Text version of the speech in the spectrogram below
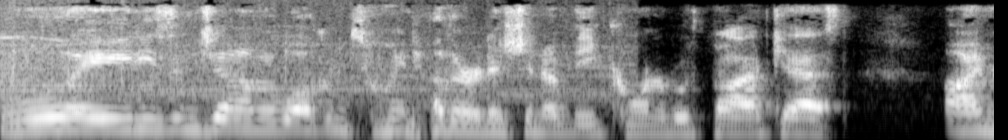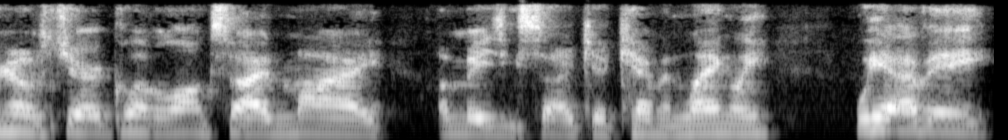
Ladies and gentlemen, welcome to another edition of the Korner Booth Podcast. I'm your host, Jared Clem, alongside my amazing sidekick, Kevin Langley. We have a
